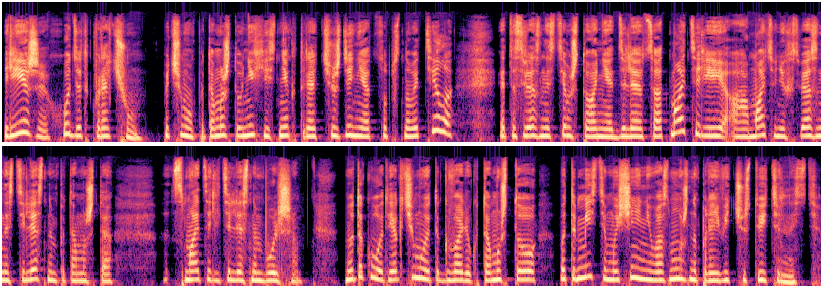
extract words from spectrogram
реже ходят к врачу. Почему? Потому что у них есть некоторое отчуждение от собственного тела. Это связано с тем, что они отделяются от матери, а мать у них связана с телесным, потому что с матери телесным больше. Ну так вот, я к чему это говорю? К тому, что в этом месте мужчине невозможно проявить чувствительность.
